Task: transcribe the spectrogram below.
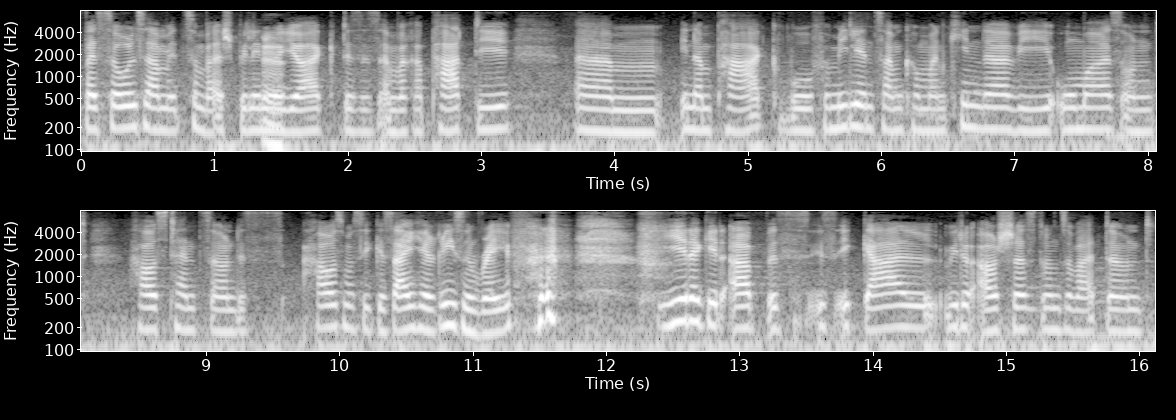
bei Soul Summit zum Beispiel in ja. New York. Das ist einfach eine Party ähm, in einem Park, wo Familien zusammenkommen, Kinder wie Omas und Haustänzer und es Hausmusik ist eigentlich ein Riesen-Rave. Jeder geht ab, es ist egal, wie du ausschaust und so weiter. Und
